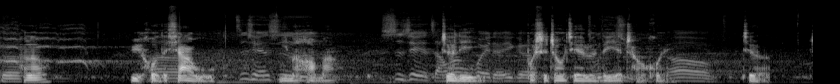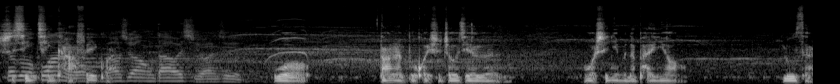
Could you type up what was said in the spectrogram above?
歌。Hello，雨后的下午，你们好吗？这里不是周杰伦的演唱会，这是心情咖啡馆。我当然不会是周杰伦，我是你们的朋友，loser。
